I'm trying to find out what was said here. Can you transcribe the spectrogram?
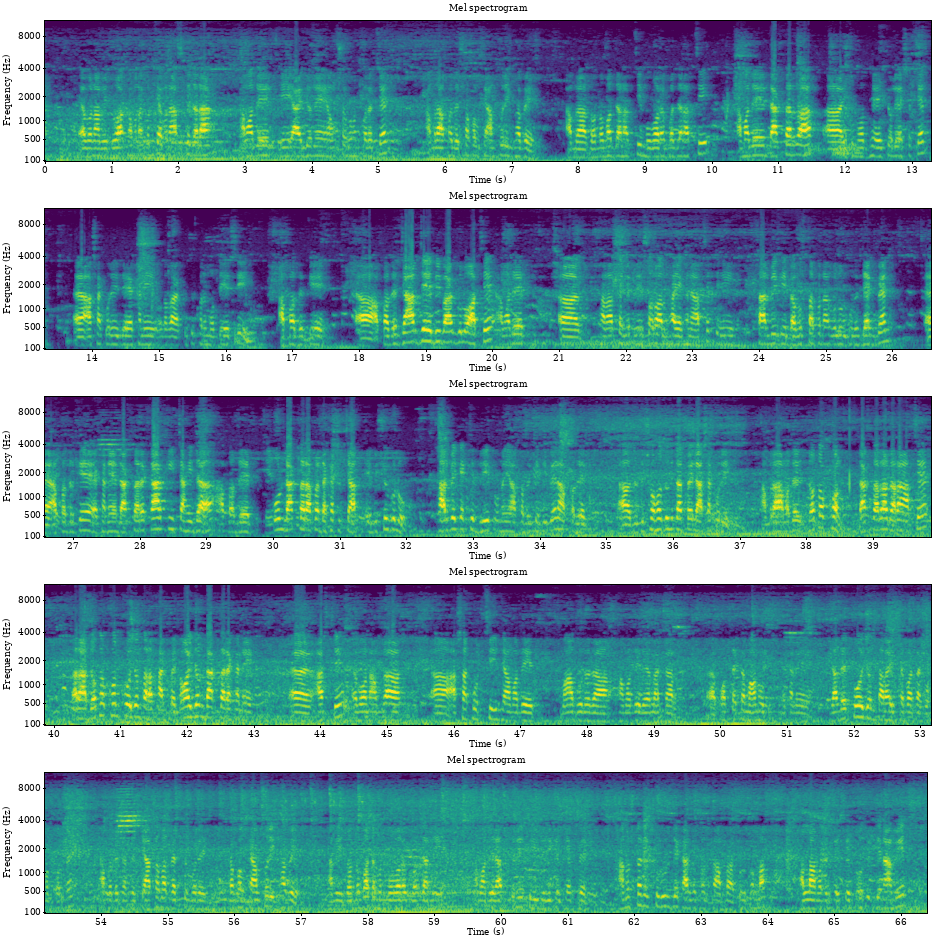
এবং আমি দোয়া কামনা করছি এবং আজকে যারা আমাদের এই আয়োজনে অংশগ্রহণ করেছেন, আমরা আপনাদের সকলকে আন্তরিকভাবে আমরা ধন্যবাদ জানাচ্ছি, মুবারকবাদ জানাচ্ছি। আমাদের ডাক্তাররা ইতিমধ্যে চলে এসেছেন। আশা করি যে এখানে ওনারা কিছুক্ষণের মধ্যে এসে আপনাদেরকে আপনাদের যার যে বিভাগগুলো আছে, আমাদের থানা সেক্রেটারি সরোয়ার ভাই এখানে আছেন, তিনি সার্বিক এই ব্যবস্থাপনাগুলো উনি দেখবেন। আপনাদেরকে এখানে ডাক্তারের কার কি চাহিদা, আপনাদের কোন ডাক্তার আপনারা দেখাতে চান, এই বিষয়গুলো সার্বিক একটি ব্রিফ উনি আপনাদেরকে দিবেন। আপনাদের যদি সহযোগিতা পেলে আশা করি আমরা আমাদের যতক্ষণ ডাক্তাররা যারা আছে, তারা যতক্ষণ প্রয়োজন তারা থাকবে। নয়জন ডাক্তার এখানে আসছে এবং আমরা আশা করছি যে আমাদের মা বোনেরা, আমাদের এলাকার প্রত্যেকটা মানুষ এখানে যাদের প্রয়োজন তারা এই সেবাটা গ্রহণ করবেন আপনাদের কাছে সে আশাবাদ ব্যক্ত করে সকলকে আন্তরিকভাবে আমি ধন্যবাদ এবং মোবারকবাদ জানিয়ে আমাদের আজকের এই মেডিকেল ক্যাম্পের আনুষ্ঠানিক শুরুর যে কার্যক্রমটা আমরা শুরু করলাম, আল্লাহ আমাদেরকে সেই প্রতিদিন আমিন।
